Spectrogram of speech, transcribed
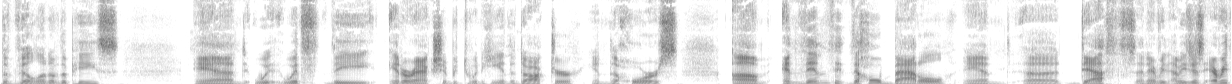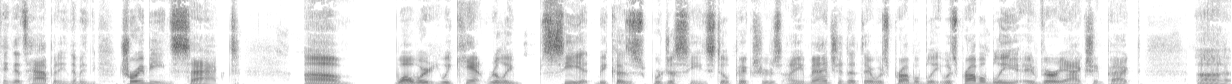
the villain of the piece and with with the interaction between he and the doctor in the horse um, and then the, the whole battle and uh, deaths and everything. I mean, just everything that's happening. I mean, Troy being sacked. Um, while we we can't really see it because we're just seeing still pictures, I imagine that there was probably it was probably a very action packed, uh,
